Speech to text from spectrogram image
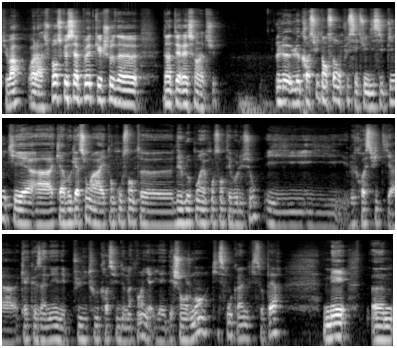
Tu vois, voilà, je pense que ça peut être quelque chose d'intéressant là-dessus. Le, le crossfit en soi, en plus, c'est une discipline qui, est à- qui a vocation à être en constant euh, développement et en constante évolution. Il- le crossfit, il y a quelques années, n'est plus du tout le crossfit de maintenant. Il y, a, il y a des changements qui se font quand même, qui s'opèrent. Mais euh,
